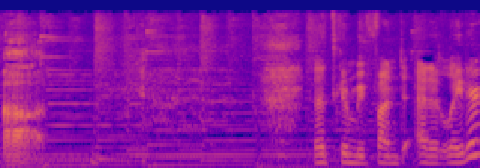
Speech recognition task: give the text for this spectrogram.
Uh. That's going to be fun to edit later.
